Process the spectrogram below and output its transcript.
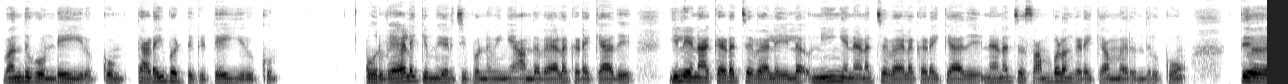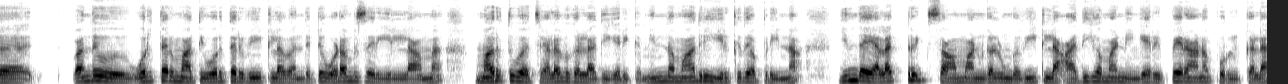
வந்து கொண்டே இருக்கும். தடைபட்டுக்கிட்டே இருக்கும். ஒரு வேலைக்கு முயற்சி பண்ணுவீங்க அந்த வேலை கிடைக்காது. இல்லைனா கிடைச்ச வேலையில் நீங்கள் நினச்ச வேலை கிடைக்காது நினச்ச சம்பளம் கிடைக்காம இருந்திருக்கும். வந்து ஒருத்தர் மாற்றி ஒருத்தர் வீட்டில் வந்துட்டு உடம்பு சரியில்லாமல் மருத்துவ செலவுகள் அதிகரிக்கும். இந்த மாதிரி இருக்குது அப்படின்னா இந்த எலக்ட்ரிக் சாமான்கள் உங்கள் வீட்டில் அதிகமாக நீங்கள் ரிப்பேரான பொருட்களை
